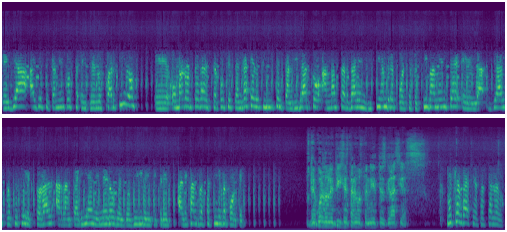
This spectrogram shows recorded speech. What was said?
eh, ya hay acercamientos entre los partidos. Eh, Omar Ortega destacó que tendrá que definirse el candidato a más tardar en diciembre, pues efectivamente eh, la, ya el proceso electoral arrancaría en enero del 2023. Alejandro, hasta aquí mi reporte. De acuerdo, Leticia, estaremos pendientes. Gracias. Muchas gracias, hasta luego.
